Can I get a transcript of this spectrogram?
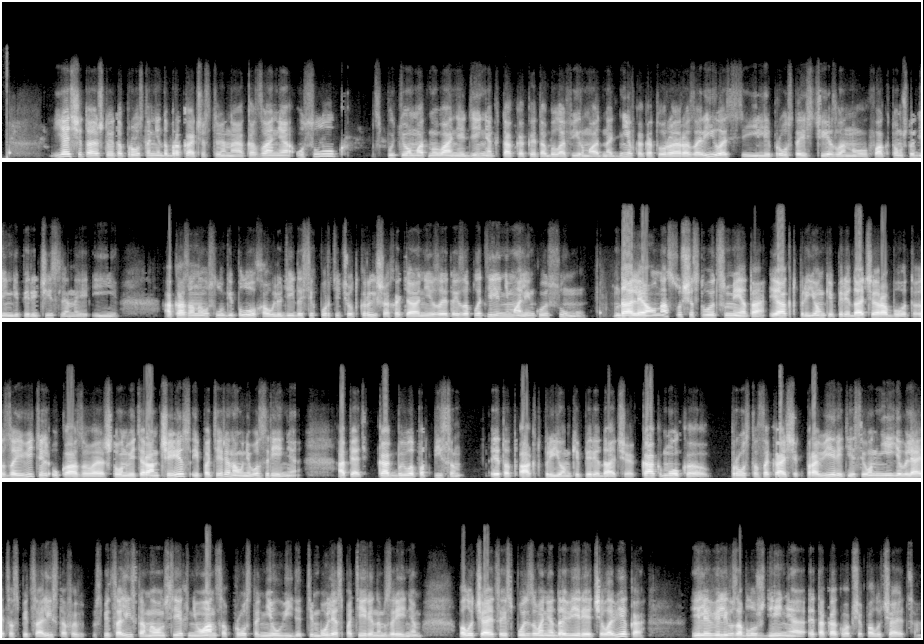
Я считаю, что это просто недоброкачественное оказание услуг, с путем отмывания денег, так как это была фирма «Однодневка», которая разорилась или просто исчезла. Но факт в том, что деньги перечислены и оказаны услуги плохо, у людей до сих пор течет крыша, хотя они за это и заплатили немаленькую сумму. Далее у нас существует смета и акт приемки передачи работ. Заявитель указывает, что он ветеран ЧС и потеряно у него зрение. Опять, как было подписан этот акт приемки передачи? Как мог э, просто заказчик проверить, если он не является специалистом, и специалистом, и он всех нюансов просто не увидит, тем более с потерянным зрением. Получается, использование доверия человека или ввели в заблуждение, это как вообще получается?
